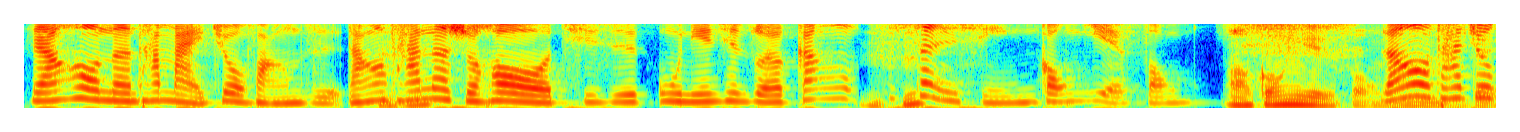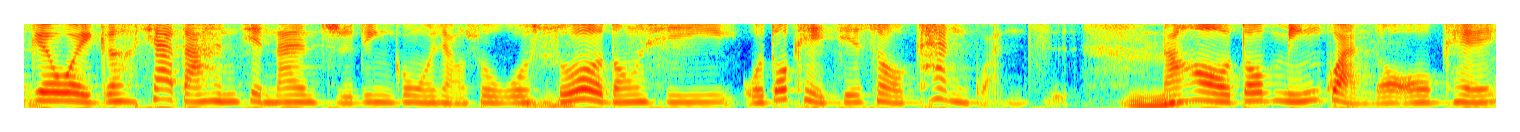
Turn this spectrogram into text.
然后呢，他买旧房子，然后他那时候其实五年前左右刚盛行工业风，哦，工业风，然后他就给我一个下达很简单的指令，跟我讲说，我所有东西我都可以接受看管子，嗯然后都明管都 OK，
